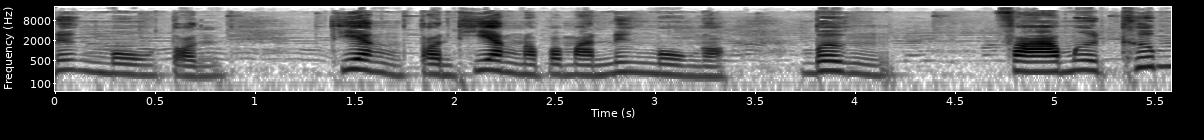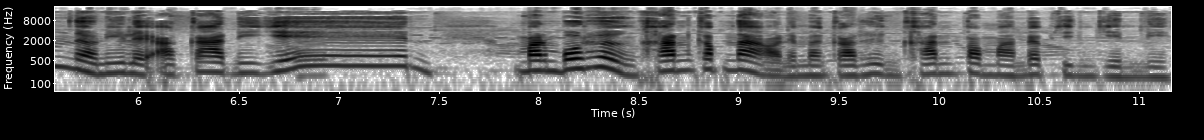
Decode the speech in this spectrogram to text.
1โมงตอนเที่ยงตอนเที่ยงเนาะประมาณ1โมงเนาะเบิ่งฟ้ามืดคึ้มแนวนี้เลยอากาศนี่เย็น มันบ่ถึงขั้นกับหนาวเนี่ยมันก็ถึงขั้นประมาณแบบเย็นๆนี่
